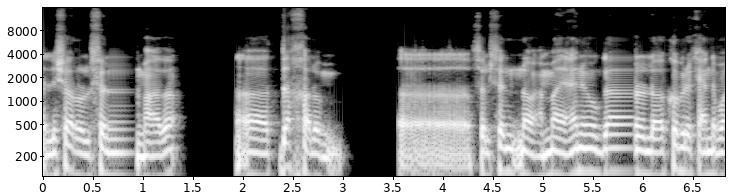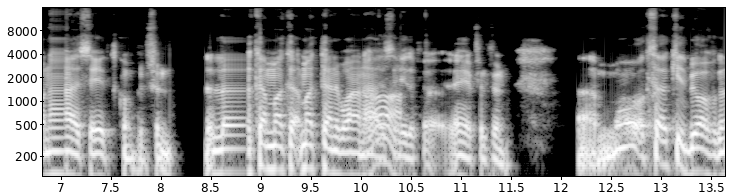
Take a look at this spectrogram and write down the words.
اللي شروا الفيلم هذا آه، تدخلوا آه، في الفيلم نوعا ما يعني وقالوا كوبريك يعني نبغى نهاية سعيدة تكون في الفيلم. كان ما كان ما كان يبغى نهاية آه. سعيدة في, في الفيلم. وقتها أكيد بيوافق لأن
